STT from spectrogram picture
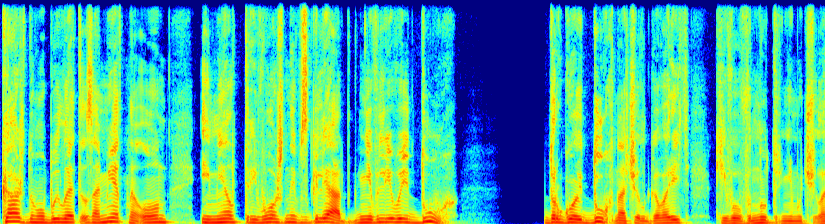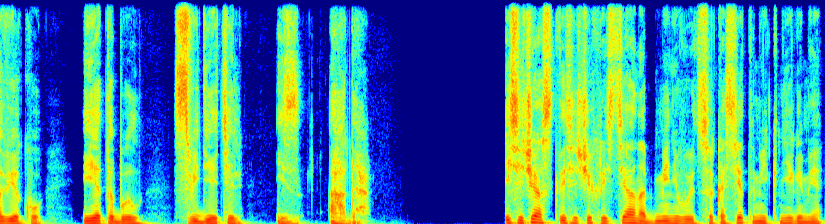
Каждому было это заметно, он имел тревожный взгляд, гневливый дух. Другой дух начал говорить к его внутреннему человеку, и это был свидетель из ада. И сейчас тысячи христиан обмениваются кассетами и книгами,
